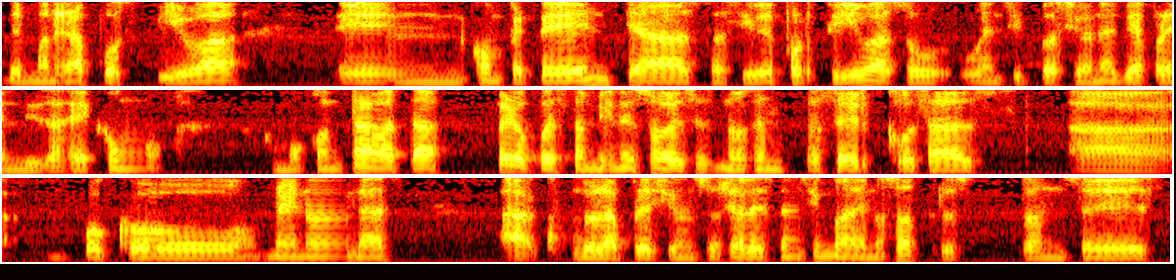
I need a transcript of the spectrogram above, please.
de manera positiva en competencias así deportivas o, en situaciones de aprendizaje como, como con Tabata, pero pues también eso a veces nos empieza a hacer cosas uh, un poco menos uh, cuando la presión social está encima de nosotros. Entonces,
